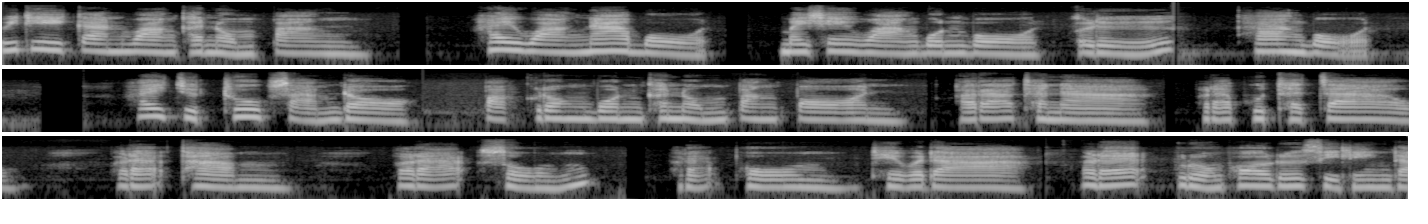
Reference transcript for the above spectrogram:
วิธีการวางขนมปัง ให้วางหน้าโบสถ์ไม่ใช่วางบนโบสถ์หรือข้างโบสถ์ให้จุดธูปสามดอก ปักลงบนขนมปังปอนอราธนา พระพุทธเจ้า พระธรรม พระสงฆ์พระพรมเทวดา และหลวงพ่อฤาษีลิงด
